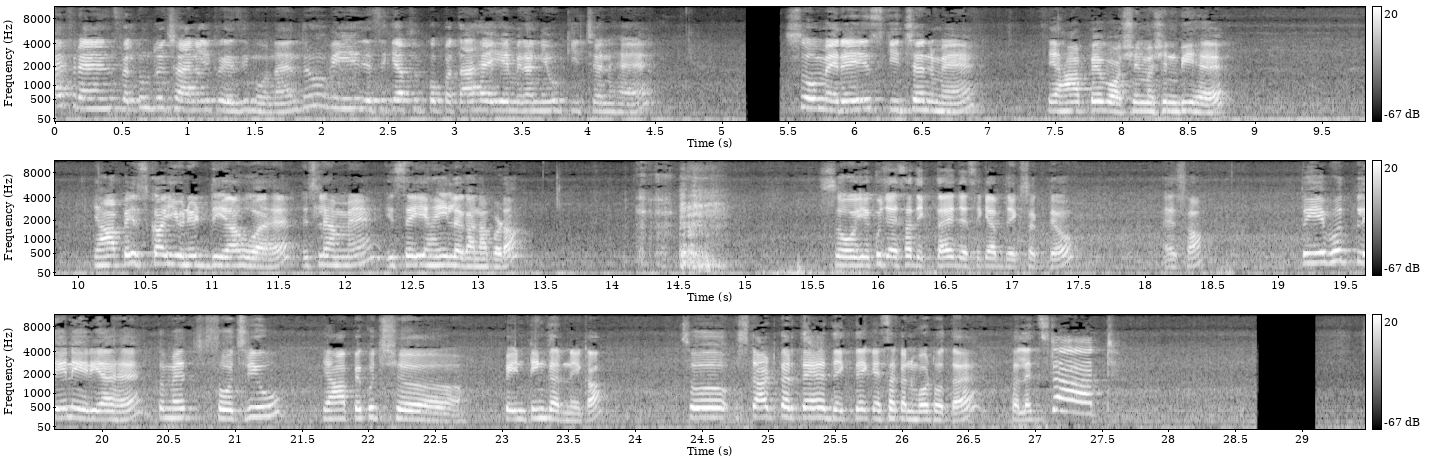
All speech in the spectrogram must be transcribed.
Hi friends welcome to channel crazy Mona and Dhruvi जैसे कि आप सबको पता है ये मेरा न्यू किचन है। सो so, मेरे इस किचन में यहाँ पे वॉशिंग मशीन भी है। यहाँ पे इसका यूनिट दिया हुआ है इसलिए हमें इसे यहीं लगाना पड़ा। सो so, ये कुछ ऐसा दिखता है जैसे कि आप देख सकते हो ऐसा। तो ये बहुत प्लेन एरिया है तो मैं सोच रही हूँ यहाँ पे कुछ पेंटिंग करने का। सो so, स्टार्ट करते हैं देखते हैं कैसा कन्वर्ट होता है। तो let's start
